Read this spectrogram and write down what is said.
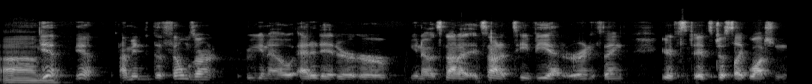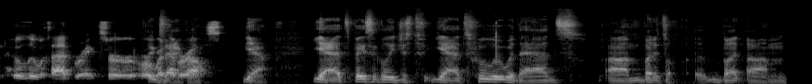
Um, yeah, yeah. I mean, the films aren't you know edited or, or you know, it's not a it's not a TV edit or anything. It's it's just like watching Hulu with ad breaks or, or exactly. whatever else. Yeah, yeah. It's basically just yeah, it's Hulu with ads. Um, but it's but um,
